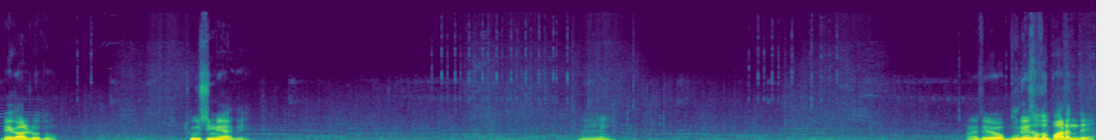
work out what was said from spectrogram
메갈로도. 조심해야 돼. 네. 안녕하세요. 물에서도 빠른데?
